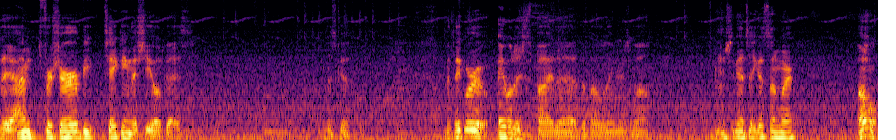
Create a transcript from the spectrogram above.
So yeah, I'm for sure be taking the shield, guys. That's good. I think we're able to just buy the, the bow later as well. And she's gonna take us somewhere. Oh!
